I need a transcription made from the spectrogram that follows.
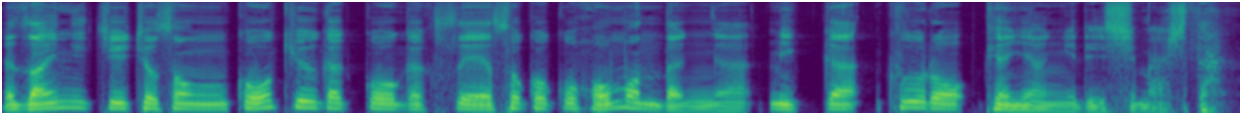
在日朝村高級学校学生祖国訪問団が3日空路平壌入りしました。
